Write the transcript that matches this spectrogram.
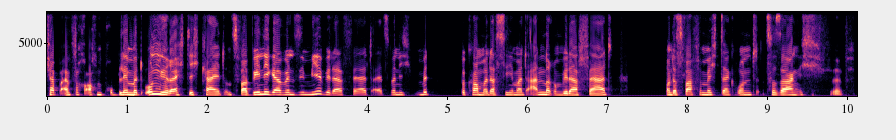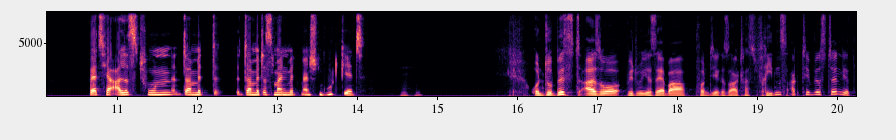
ich habe einfach auch ein Problem mit Ungerechtigkeit. Und zwar weniger, wenn sie mir widerfährt, als wenn ich mitbekomme, dass sie jemand anderem widerfährt. Und das war für mich der Grund zu sagen, ich äh, werde hier alles tun, damit, damit es meinen Mitmenschen gut geht. Mhm. Und du bist also, wie du hier selber von dir gesagt hast, Friedensaktivistin. Jetzt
